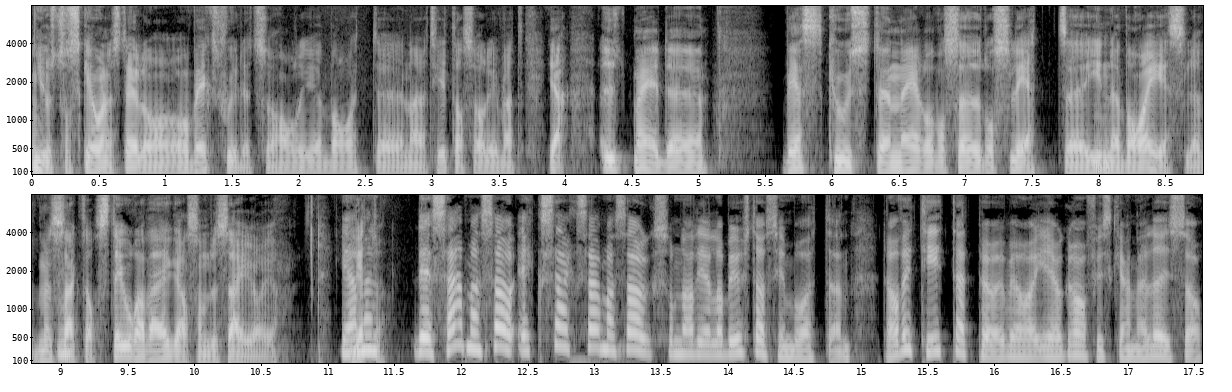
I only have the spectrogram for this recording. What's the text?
Just för Skånes del och växtskyddet så har det varit, eh, när jag tittar så har det varit, ja, ut med eh, västkusten ner över Söderslätt, in mm. över Eslöv. Men sagt, mm. stora vägar som du säger. Ja, men det är samma sak, exakt samma sak som när det gäller bostadsinbrotten. Det har vi tittat på i våra geografiska analyser.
